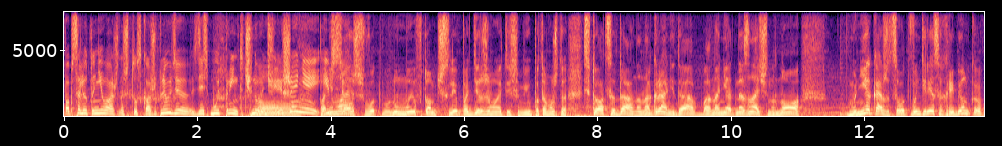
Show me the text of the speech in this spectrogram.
абсолютно неважно, что скажут люди. Здесь будет принято чиновничье решение, понимаешь, и все. вот ну, мы в том числе поддерживаем эту семью, потому что ситуация, да, она на грани, да, она неоднозначна, но мне кажется, вот в интересах ребенка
